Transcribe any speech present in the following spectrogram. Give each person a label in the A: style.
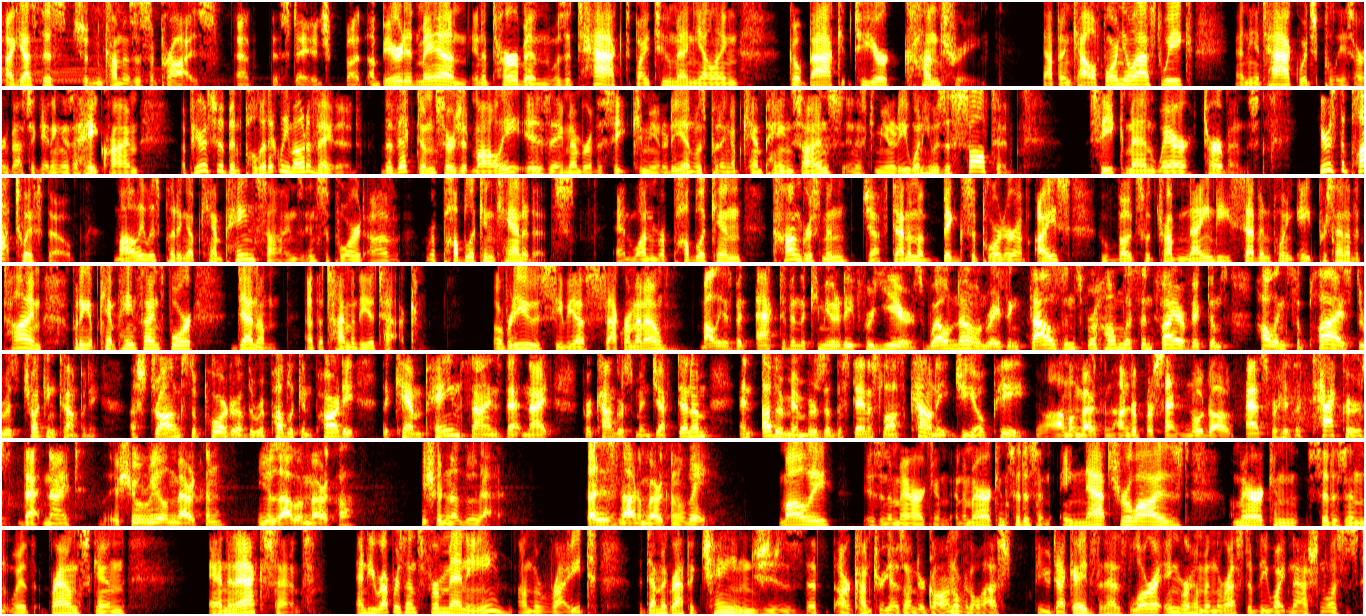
A: I guess this shouldn't come as a surprise at this stage, but a bearded man in a turban was attacked by two men yelling, Go back to your country. Happened in California last week, and the attack, which police are investigating as a hate crime, appears to have been politically motivated. The victim, Surjit Malhi, is a member of the Sikh community and was putting up campaign signs in his community when he was assaulted. Sikh men wear turbans. Here's the plot twist, though. Malhi was putting up campaign signs in support of Republican candidates. And one Republican congressman, Jeff Denham, a big supporter of ICE, who votes with Trump 97.8% of the time, putting up campaign signs for Denham at the time of the attack. Over to you, CBS Sacramento.
B: Malhi has been active in the community for years, well known raising thousands for homeless and fire victims, hauling supplies through his trucking company. A strong supporter of the Republican Party, the campaign signs that night for Congressman Jeff Denham and other members of the Stanislaus County GOP.
C: You know, I'm American 100%, no doubt.
B: As for his attackers that night,
C: If you're real American, you love America, you should not do that. That is not American way.
A: Malhi is an American, an American citizen, a naturalized American citizen with brown skin and an accent. And he represents for many on the right the demographic changes that our country has undergone over the last few decades that has Laura Ingraham and the rest of the white nationalists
